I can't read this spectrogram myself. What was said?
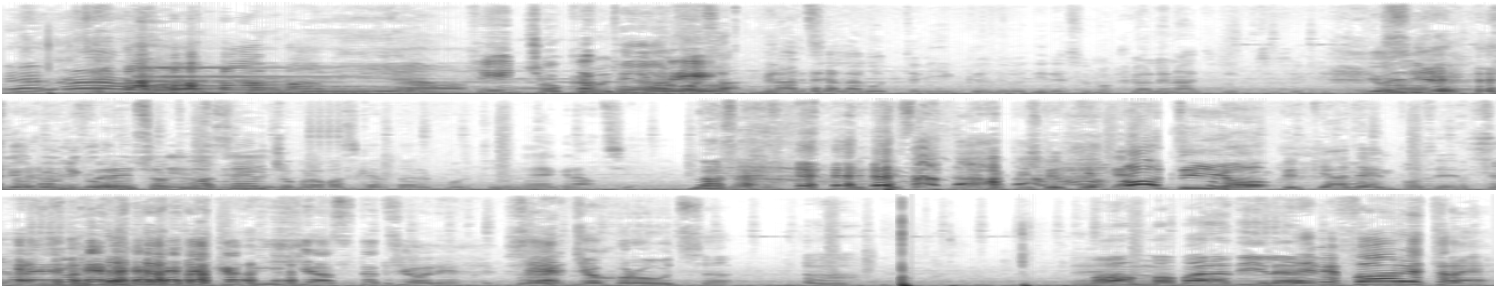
Mamma mia. Che giocatore. Grazie alla Got League, devo dire, sono più allenati tutti. sì. Io, Sì, io eh, io A differenza tua, Sergio io. prova a scartare il portiere. Eh, grazie. No, Perché, capisci perché? Oddio! Perché ha tempo, Sergio. Capisci la situazione? Sergio Cruz Mamma, paradile. deve fare 3.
